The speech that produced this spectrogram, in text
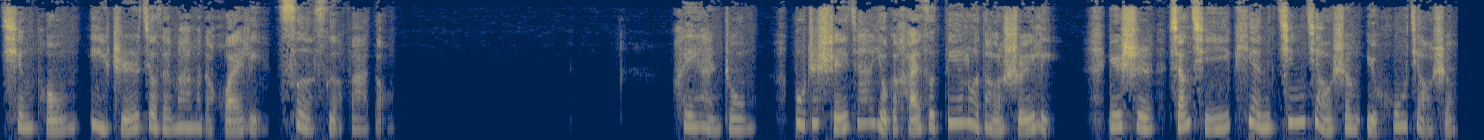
青铜一直就在妈妈的怀里瑟瑟发抖。黑暗中，不知谁家有个孩子跌落到了水里，于是响起一片惊叫声与呼叫声。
